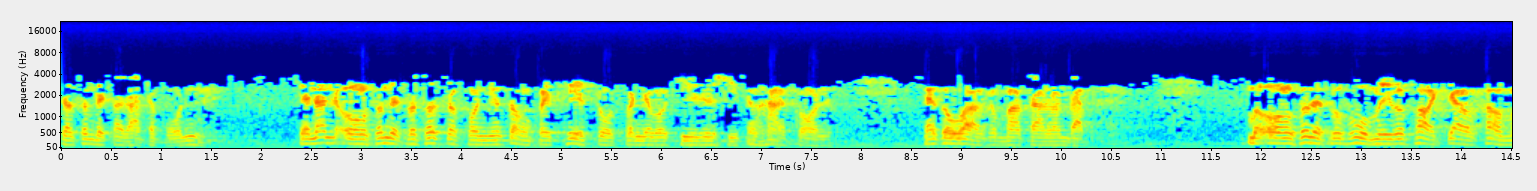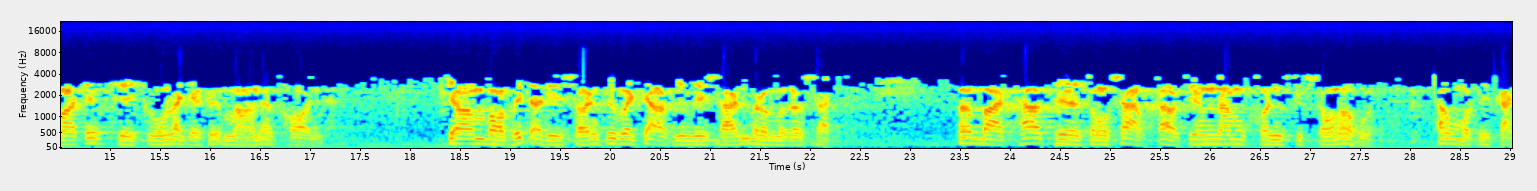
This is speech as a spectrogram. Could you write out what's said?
จะสำเร็จอรหัตผล ฉะนั้นองค์สมเด็จพระทศพลยังต้องไปเทศโปรดปัญญวคีฤาษีทั้งห้าก่อน แล้วก็ว่ากันมาตามลำดับ เมื่อองค์สมเด็จพระผู้มีพระภาคเจ้าเข้ามาถึงเขตกรุงราชคฤห์มหานคร จอมบอพิตรอดีศรคือพระเจ้าพิมพิสารบรมกษัตริย์ พระบาทเท้าเธอทรงทราบข้าวจึงนำคนสิบสองหุดทั้งหมดด้วยกัน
